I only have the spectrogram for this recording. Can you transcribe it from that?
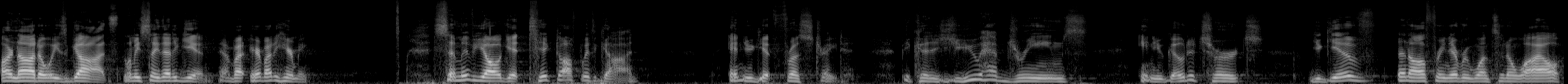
are not always God's. Let me say that again. Everybody, hear me. Some of y'all get ticked off with God and you get frustrated because you have dreams and you go to church, you give an offering every once in a while,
